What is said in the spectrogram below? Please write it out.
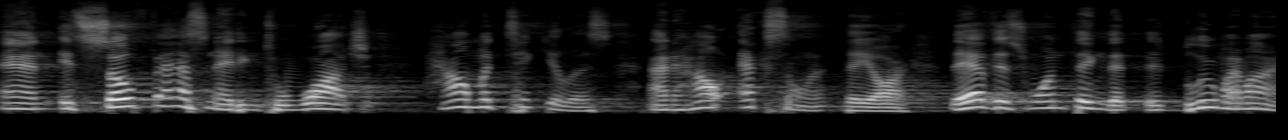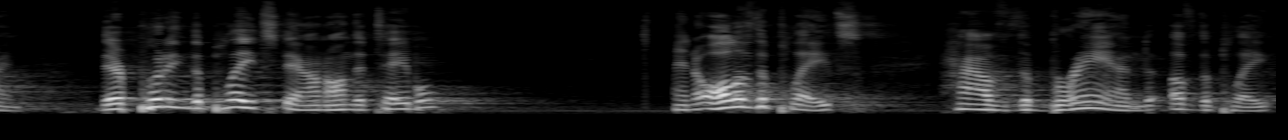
And it's so fascinating to watch how meticulous and how excellent they are. They have this one thing that it blew my mind. They're putting the plates down on the table, and all of the plates have the brand of the plate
